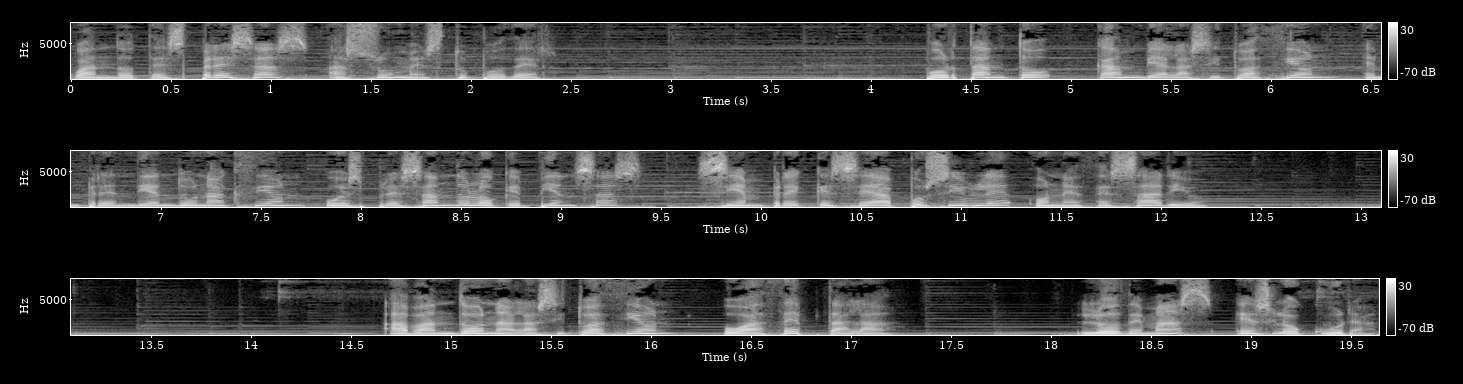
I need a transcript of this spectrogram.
Cuando te expresas asumes tu poder. Por tanto, cambia la situación emprendiendo una acción o expresando lo que piensas siempre que sea posible o necesario. Abandona la situación o acéptala. Lo demás es locura.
